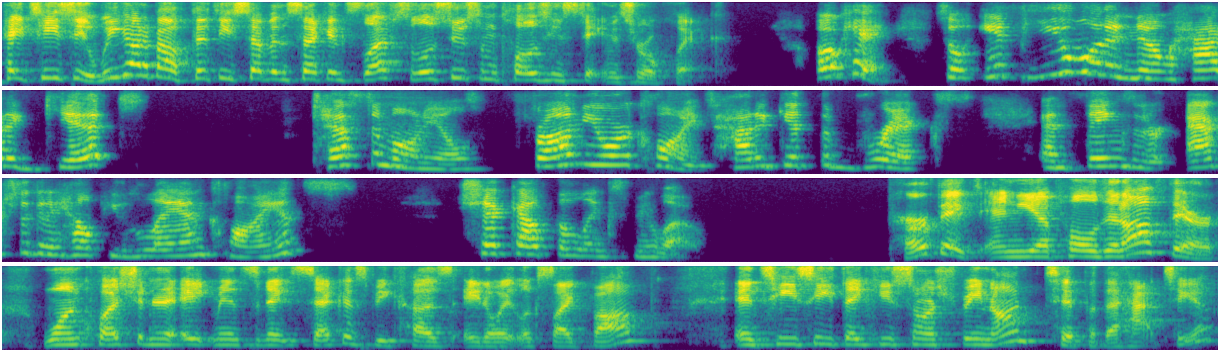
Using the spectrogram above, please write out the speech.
Hey, TC, we got about 57 seconds left. So let's do some closing statements real quick. Okay, so if you want to know how to get testimonials from your clients, how to get the bricks and things that are actually going to help you land clients, check out the links below. Perfect. And you pulled it off there. One question in eight minutes and eight seconds because 808 looks like Bob. And TC, thank you so much for being on. Tip of the hat to you.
